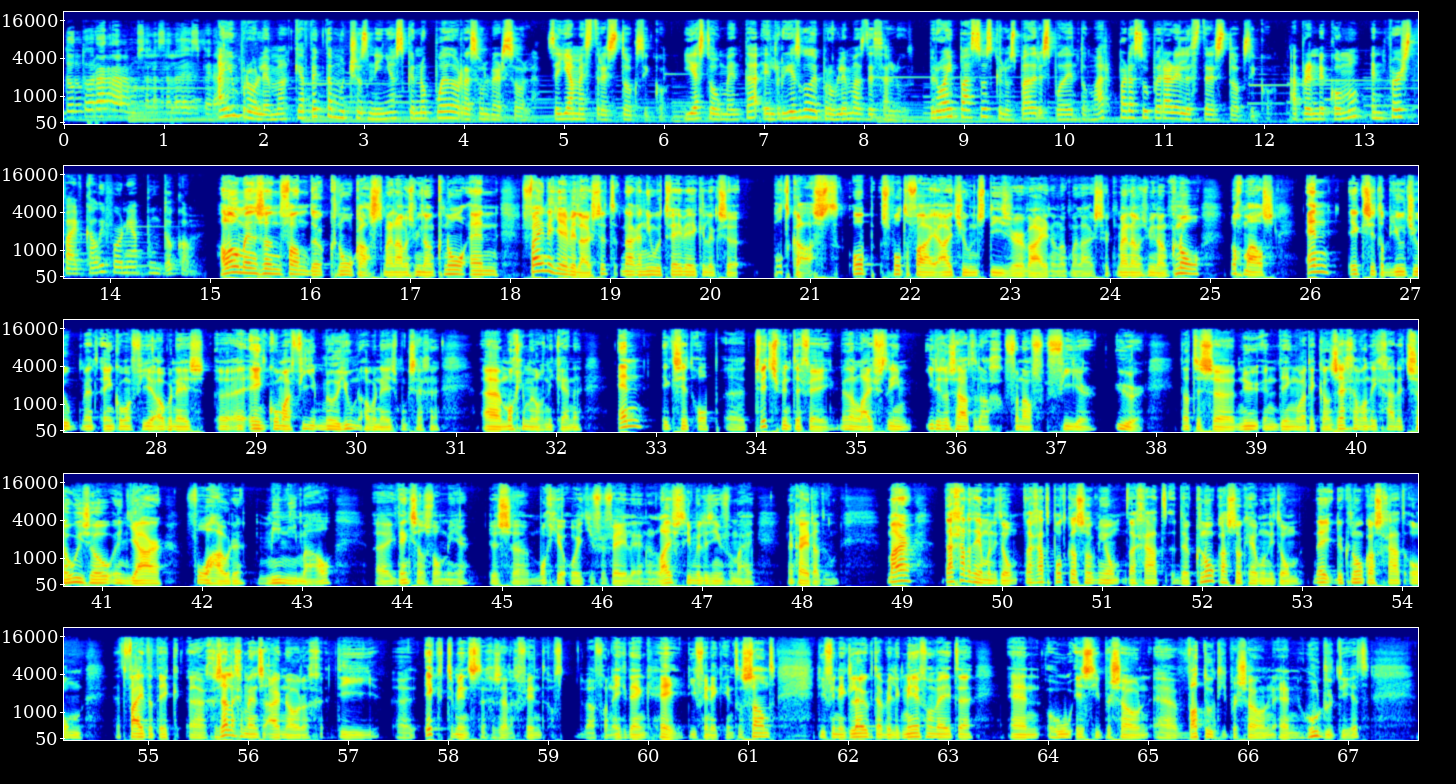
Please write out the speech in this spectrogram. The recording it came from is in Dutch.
Doctora Ramos a la sala de espera. Hay un problema que afecta a muchos niños que no puedo resolver sola. Se llama estrés tóxico y esto aumenta el riesgo de problemas de salud. Pero hay pasos que los padres pueden tomar para superar el estrés tóxico. Aprende cómo en first5california.com. Hallo mensen van de Knolkast. Mijn naam is Milan Knol en fijn dat jij weer luistert naar een nieuwe tweewekelijkse podcast op Spotify, iTunes, Deezer, waar je dan ook maar luistert. Mijn naam is Milan Knol. Nogmaals, en ik zit op YouTube met 1,4 abonnees, eh, 1,4 miljoen abonnees moet ik zeggen. Eh, mocht je me nog niet kennen. En ik zit op eh, twitch.tv met een livestream iedere zaterdag vanaf 4 uur. Dat is eh, nu een ding wat ik kan zeggen, want ik ga dit sowieso een jaar volhouden, minimaal. Eh, ik denk zelfs wel meer. Dus eh, mocht je ooit je vervelen en een livestream willen zien van mij, dan kan je dat doen. Maar daar gaat het helemaal niet om. Daar gaat de podcast ook niet om. Daar gaat de knolkast ook helemaal niet om. Nee, de knolkast gaat om het feit dat ik eh, gezellige mensen uitnodig die eh, ik tenminste gezellig vind. Of waarvan ik denk, hey, die vind ik interessant. Die vind ik leuk, daar wil ik meer van weten. En hoe is die persoon? eh, wat doet die persoon? En hoe doet hij het?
